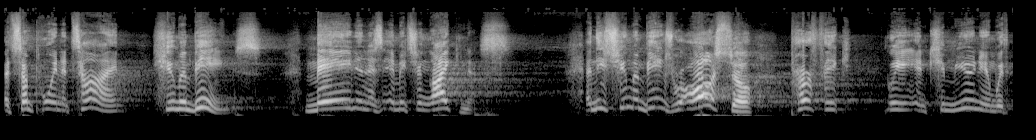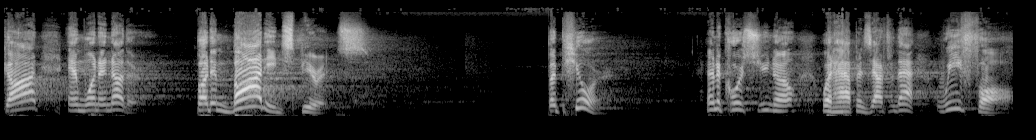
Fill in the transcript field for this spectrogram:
at some point in time human beings made in his image and likeness. And these human beings were also perfectly in communion with God and one another, but embodied spirits, but pure. And of course, you know what happens after that. We fall.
